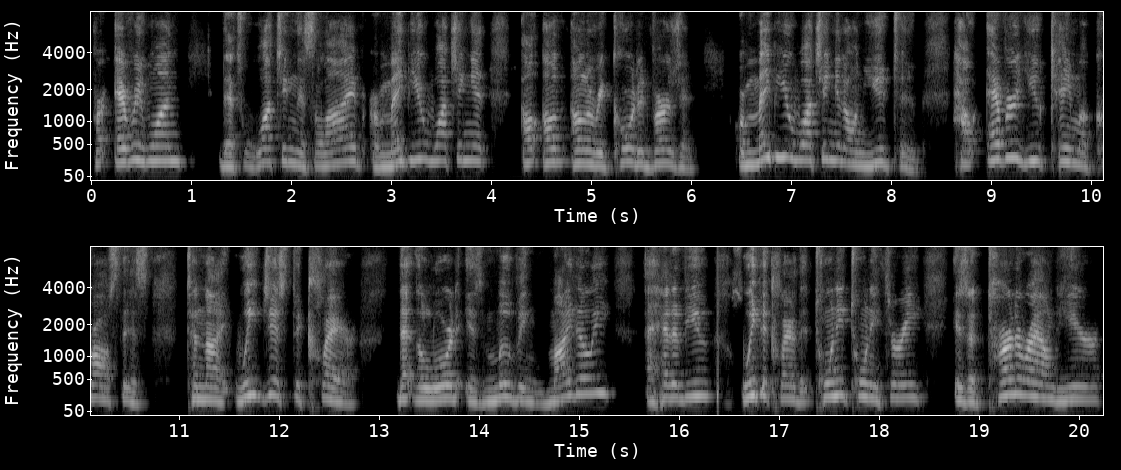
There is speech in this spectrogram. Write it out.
for everyone that's watching this live, or maybe you're watching it on, on, on a recorded version, or maybe you're watching it on YouTube. However, you came across this tonight, we just declare that the Lord is moving mightily ahead of you. We declare that 2023 is a turnaround year.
